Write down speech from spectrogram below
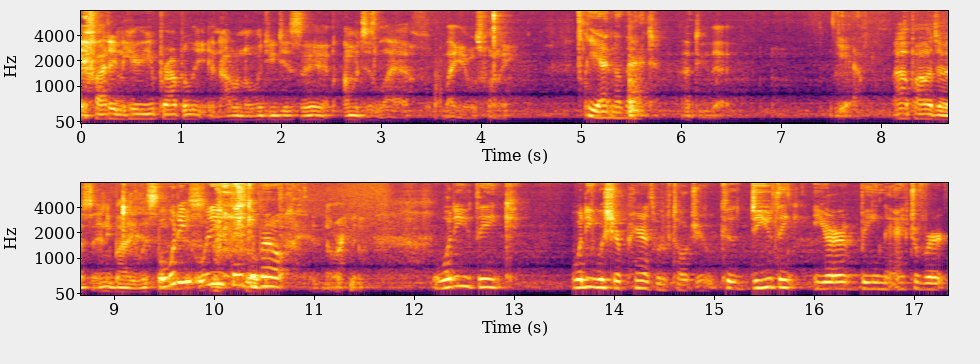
If I didn't hear you properly and I don't know what you just said, I'm gonna just laugh like it was funny. Yeah, I know that. I do that. Yeah. I apologize to anybody listening. But what do you- what do you think about- ignoring them? What do you think? What do you wish your parents would have told you? Cause do you think you're being an extrovert,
